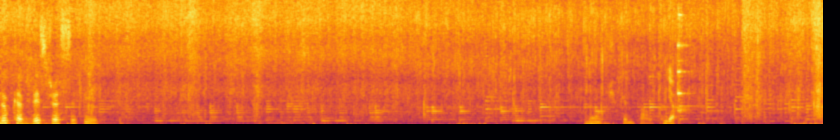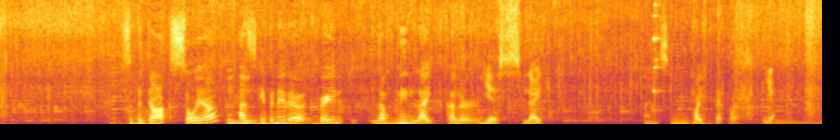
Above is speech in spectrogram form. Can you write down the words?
Look at this recipe. More chicken powder. Yeah. So the dark soya has mm-hmm. given it a very lovely light color Yes, light. and some white pepper. Yeah. Very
